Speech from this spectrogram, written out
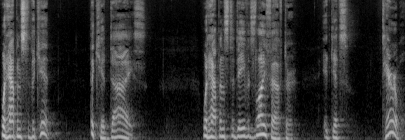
What happens to the kid? The kid dies. What happens to David's life after? It gets terrible,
